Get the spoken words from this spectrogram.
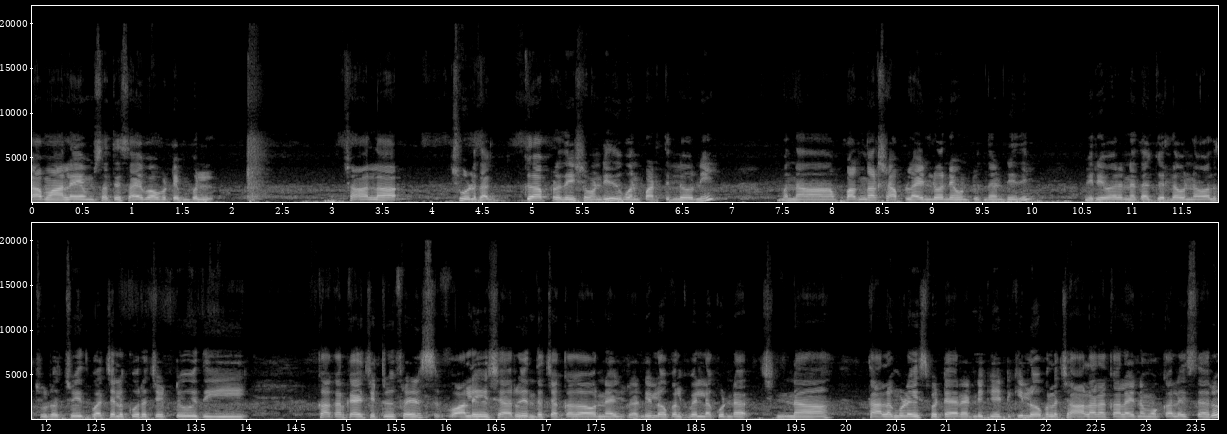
రామాలయం సత్యసాయిబాబా టెంపుల్. చాలా చూడదగ్గ ప్రదేశం అండి ఇది. వనపర్తిలోని మన బంగారు షాప్ లైన్లోనే ఉంటుందండి ఇది. మీరు ఎవరైనా దగ్గరలో ఉన్న వాళ్ళు చూడొచ్చు. ఇది బచ్చల కూర చెట్టు ఇది కాకరకాయ చెట్టు. ఫ్రెండ్స్ వాళ్ళు వేశారు. ఎంత చక్కగా ఉన్నాయి చూడండి. లోపలికి వెళ్ళకుండా చిన్న తాళం కూడా వేసి పెట్టారండి. గేట్కి లోపల చాలా రకాలైన మొక్కలు వేశారు.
